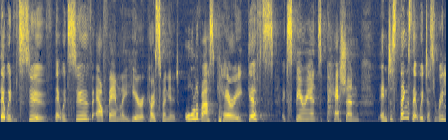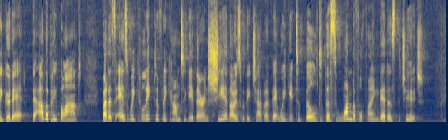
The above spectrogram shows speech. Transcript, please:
That we'd serve, that we'd serve our family here at Coast Vineyard. All of us carry gifts, experience, passion, and just things that we're just really good at that other people aren't. But it's as we collectively come together and share those with each other that we get to build this wonderful thing that is the church. Mm.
